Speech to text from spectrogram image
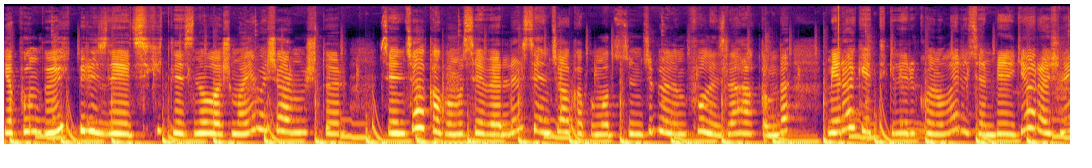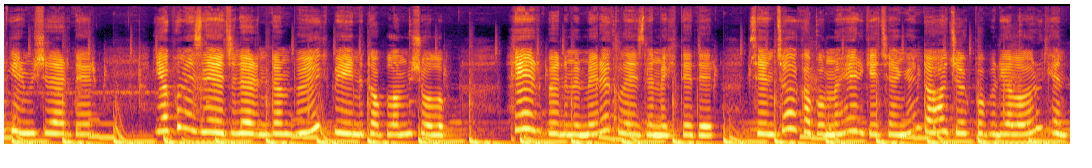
Yapım büyük bir izleyici kitlesine ulaşmayı başarmıştır. Sen Çal Kapımı severler Sen Çal Kapımı 30. bölüm full izle hakkında merak ettikleri konular için bilgi arayışına girmişlerdir. Yapım izleyicilerinden büyük beğeni toplamış olup her bölümü merakla izlemektedir. Sen Çal Kapımı her geçen gün daha çok popüler olurken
